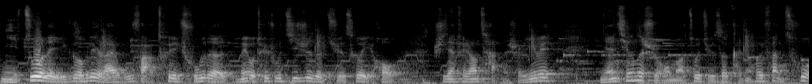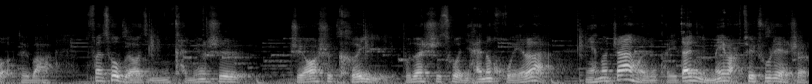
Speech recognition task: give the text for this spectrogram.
你做了一个未来无法退出的、没有退出机制的决策以后，是件非常惨的事儿。因为年轻的时候嘛，做决策肯定会犯错，对吧？犯错不要紧，你肯定是只要是可以不断试错，你还能回来，你还能站回来就可以。但你没法退出这件事儿，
